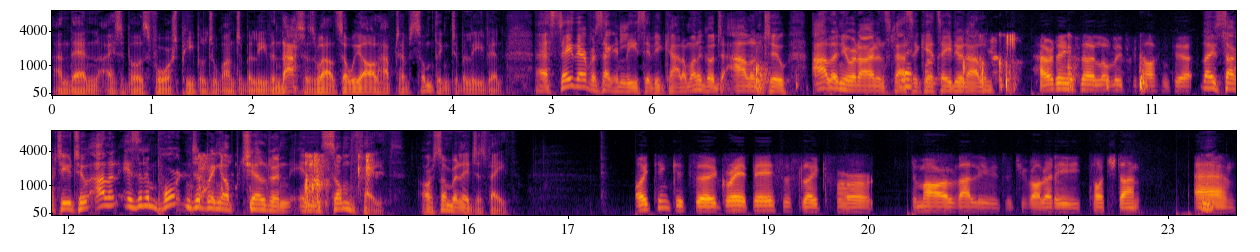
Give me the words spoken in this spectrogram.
and then, I suppose, force people to want to believe in that as well. So we all have to have something to believe in. Uh, stay there for a second, Lisa, if you can. I want to go to Alan too. Alan, you're at Ireland's Classic Hits. How you doing, Alan? How are things? Uh, lovely to be talking to you. Nice to talk to you too. Alan, is it important to bring up children in some faith or some religious faith? I think it's a great basis, like for the moral values, which you've already touched on. Um,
